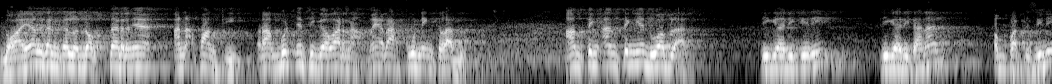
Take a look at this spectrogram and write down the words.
Bayangkan kalau dokternya anak funky, rambutnya tiga warna, merah, kuning, kelabu. Anting-antingnya 12. Tiga di kiri, tiga di kanan, empat di sini,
